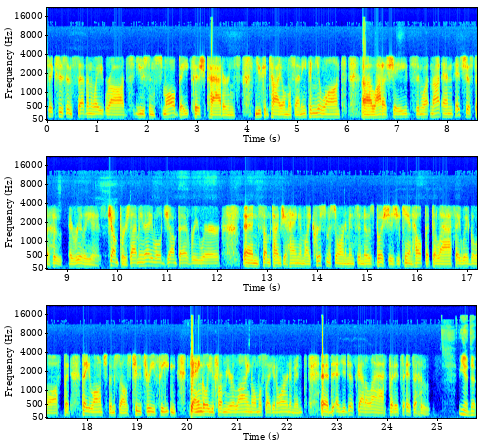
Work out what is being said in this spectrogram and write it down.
sixes and seven weight rods using small bait fish patterns you can tie almost anything you want uh, a lot of shades and whatnot and it's just a hoot it really is jumpers. I mean, they will jump everywhere, and sometimes you hang them like Christmas ornaments in those bushes. You can't help but to laugh. They wiggle off, but they launch themselves two, three feet and dangle you from your line almost like an ornament, and, and you just got to laugh. But it's it's a hoot you know the,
